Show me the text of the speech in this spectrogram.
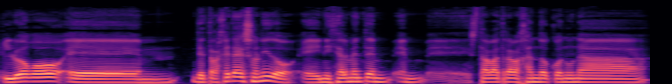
Luego, eh, de tarjeta de sonido, eh, inicialmente em, em, eh, estaba trabajando con una...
